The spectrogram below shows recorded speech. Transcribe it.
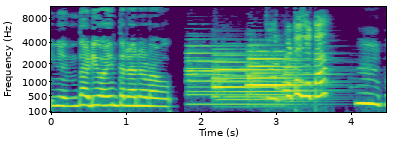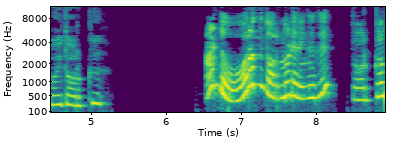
ഇനി എന്തടി വാങ്ങി തരാനാണാവോ പോയി തുറക്ക്? തുറക്കാൻ?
